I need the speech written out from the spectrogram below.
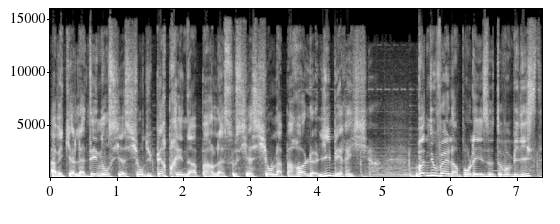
avec la dénonciation du père Prénat par l'association La Parole Libérée. Bonne nouvelle hein, pour les automobilistes.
